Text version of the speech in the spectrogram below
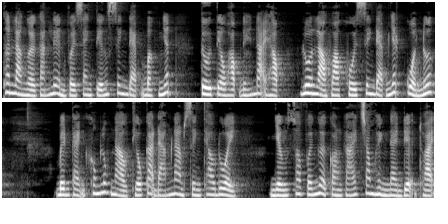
Thân là người gắn liền với danh tiếng xinh đẹp bậc nhất, từ tiểu học đến đại học, luôn là hoa khối xinh đẹp nhất của nước. Bên cạnh không lúc nào thiếu cả đám nam sinh theo đuổi. Nhưng so với người con gái trong hình nền điện thoại,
